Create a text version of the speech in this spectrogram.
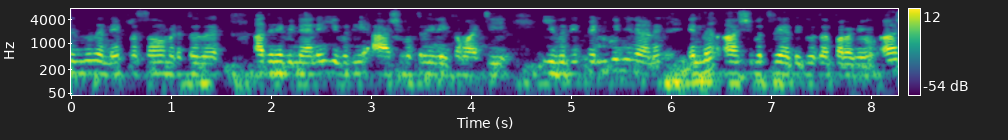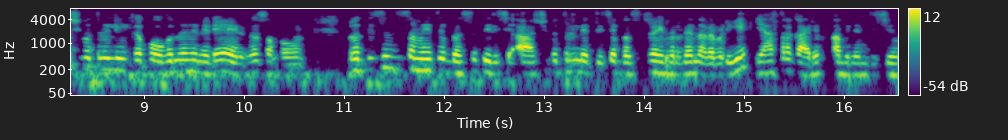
നിന്ന് തന്നെ പ്രസവം എടുത്തത്. അതിന് പിന്നാലെ യുവതി ആശുപത്രിയിലേക്ക് മാറ്റി. യുവതി പെൺകുഞ്ഞിനാണ് എന്ന് ആശുപത്രി അധികൃതർ പറഞ്ഞു. ആശുപത്രിയിലേക്ക് പോകുന്നതിനിടെയായിരുന്നു സംഭവം. പ്രതിസന്ധി സമയത്ത് ബസ് തിരിച്ച് ആശുപത്രിയിൽ എത്തിച്ച ബസ് ഡ്രൈവറുടെ നടപടിയെ യാത്രക്കാരും അഭിനന്ദിച്ചു.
